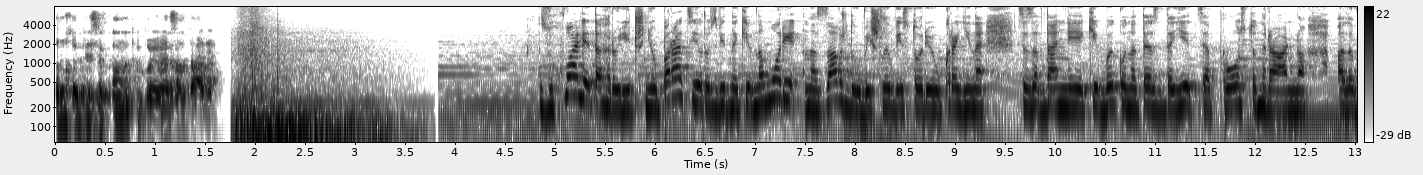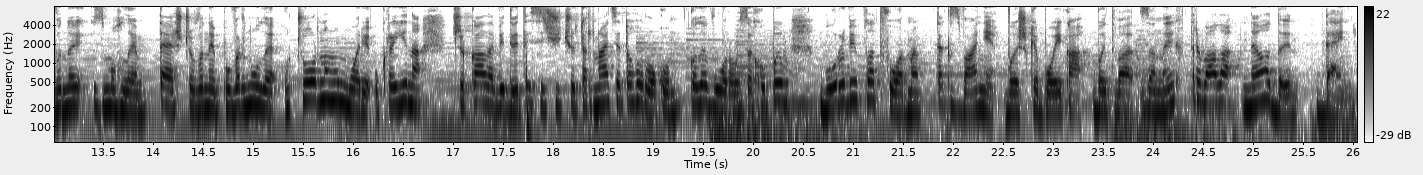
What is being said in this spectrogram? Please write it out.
рухаєтесь виконувати бойове завдання. Зухвалі та героїчні операції розвідників на морі назавжди увійшли в історію України. Це завдання, які виконати здається просто нереально, але вони змогли. Те, що вони повернули у Чорному морі, Україна чекала від 2014 року, коли ворог захопив бурові платформи, так звані вишки бойка. Битва за них тривала не один день.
